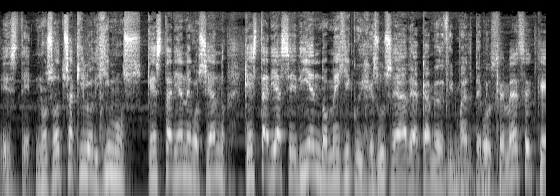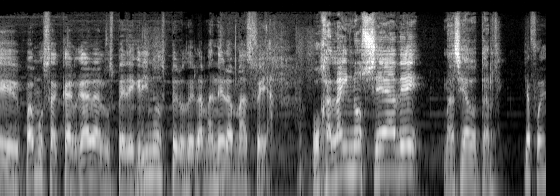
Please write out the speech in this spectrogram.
Este, nosotros aquí lo dijimos, ¿qué estaría negociando? ¿Qué estaría cediendo México y Jesús Seade a cambio de firmar el Temec? Pues se me hace que vamos a cargar a los peregrinos, pero de la manera más fea. Ojalá y no sea de demasiado tarde. Ya fue.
